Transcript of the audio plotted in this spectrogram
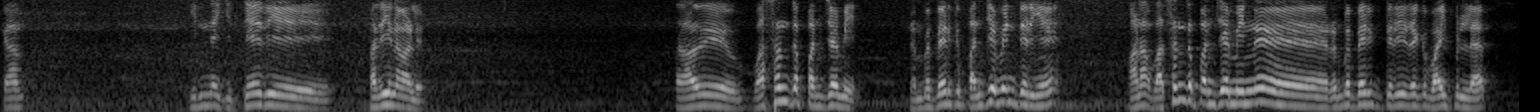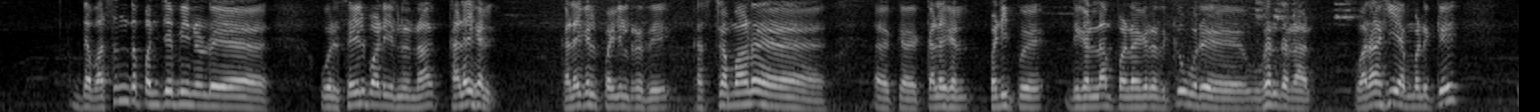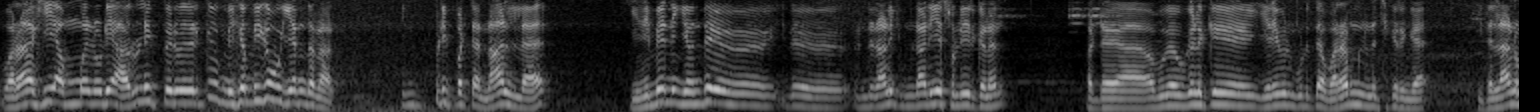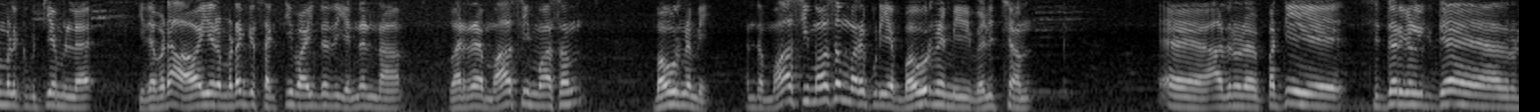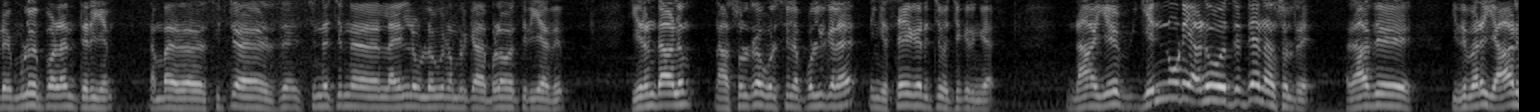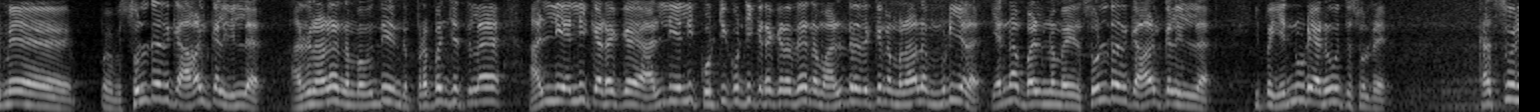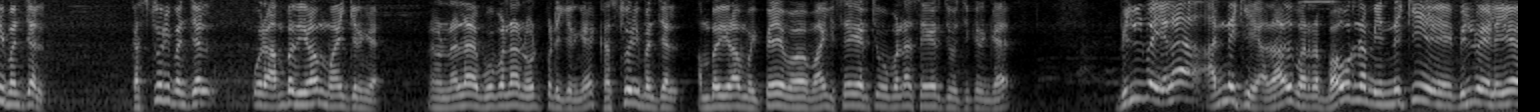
வணக்கம். இன்னைக்கு தேதி பதினாலு. அதாவது வசந்த பஞ்சமி. ரொம்ப பேருக்கு பஞ்சமின்னு தெரியும். ஆனால் வசந்த பஞ்சமின்னு ரொம்ப பேருக்கு தெரியறதுக்கு வாய்ப்பு இல்லை இந்த வசந்த பஞ்சமியினுடைய ஒரு செயல்பாடு என்னென்னா கலைகள். கலைகள் பயில்றது கஷ்டமான க கலைகள் படிப்பு இதுகள்லாம் பழகிறதுக்கு ஒரு உகந்த நாள். வராகி அம்மனுக்கு வராகி அம்மனுடைய அருளை பெறுவதற்கு மிக மிக உயர்ந்த நாள். இப்படிப்பட்ட நாளில் இனிமேல் நீங்கள் வந்து இது ரெண்டு நாளைக்கு முன்னாடியே சொல்லியிருக்கணும். பட் அவங்க அவங்களுக்கு இறைவன் கொடுத்த வரம்னு நினச்சிக்கிறேங்க. இதெல்லாம் நம்மளுக்கு முக்கியம் இல்லை இதை விட ஆயிரம் மடங்கு சக்தி வாய்ந்தது என்னென்னா வர்ற மாசி மாதம் பௌர்ணமி. அந்த மாசி மாதம் வரக்கூடிய பௌர்ணமி வெளிச்சம் அதனோட பற்றி சித்தர்களுக்கு தான் அதனுடைய முழு பலன் தெரியும். நம்ம சிற்ற சின்ன சின்ன லைனில் உள்ளவங்க நம்மளுக்கு அவ்வளவா தெரியாது. இருந்தாலும் நான் சொல்கிற ஒரு சில பொருட்களை நீங்கள் சேகரித்து வச்சுக்கிறீங்க. நான் எ என்னுடைய அனுபவத்தை தான் நான் சொல்கிறேன் அதாவது இதுவரை யாருமே இப்போ சொல்கிறதுக்கு ஆட்கள் இல்லை. அதனால நம்ம வந்து இந்த பிரபஞ்சத்தில் அள்ளி அள்ளி கிடக்க அள்ளி அள்ளி கொட்டி கொட்டி கிடக்கிறத நம்ம அள்ளுறதுக்கு நம்மளால் முடியலை. ஏன்னா பல்? நம்ம சொல்கிறதுக்கு ஆட்கள் இல்லை. இப்போ என்னுடைய அனுபவத்தை சொல்கிறேன் கஸ்தூரி மஞ்சள். கஸ்தூரி மஞ்சள் ஒரு ஐம்பது கிராம் வாங்கிக்கிறேங்க. நல்லா ஒவ்வொன்றா நோட் பண்ணிக்கிறேங்க. கஸ்தூரி மஞ்சள் ஐம்பது கிராம் இப்போயே வாங்கி சேகரித்து ஒவ்வொன்றா சேகரித்து வச்சுக்கிறேங்க. வில்வ இலை அன்னைக்கு அதாவது வர்ற பௌர்ணமி இன்னைக்கு வில்வ இலையை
